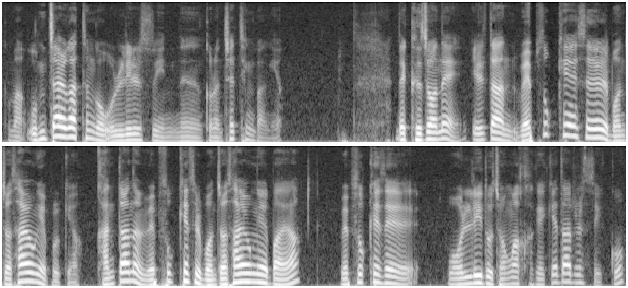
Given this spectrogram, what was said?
그막 움짤 같은 거 올릴 수 있는 그런 채팅방이요. 근데 그 전에 일단 웹소켓을 먼저 사용해 볼게요. 간단한 웹소켓을 먼저 사용해 봐야 웹소켓의 원리도 정확하게 깨달을 수 있고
